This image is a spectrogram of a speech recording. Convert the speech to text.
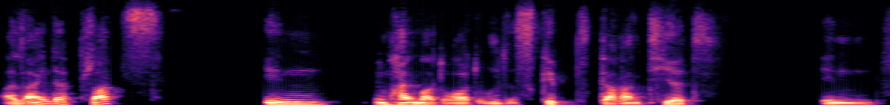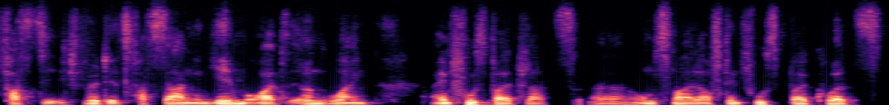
allein der Platz in, im Heimatort und es gibt garantiert in fast, ich würde jetzt fast sagen, in jedem Ort irgendwo ein, ein Fußballplatz, äh, um es mal auf den Fußball kurz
